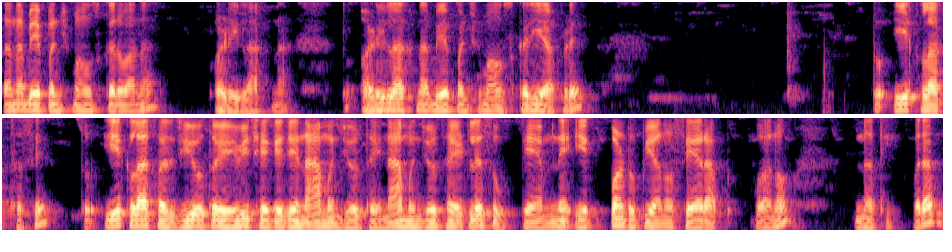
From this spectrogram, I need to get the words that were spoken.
શાના બે પંચમાંશ કરવાના? અઢી લાખના. તો અઢી લાખના બે પંચમાંશ કરીએ આપણે. તો એક લાખ થશે. તો એક લાખ અરજીઓ તો એવી છે કે જે નામંજૂર થઈ. નામંજૂર થઈ એટલે શું? કે એમને એક પણ રૂપિયાનો શેર આપવાનો નથી. બરાબર?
